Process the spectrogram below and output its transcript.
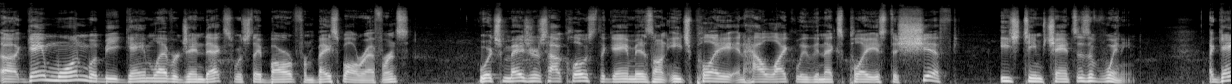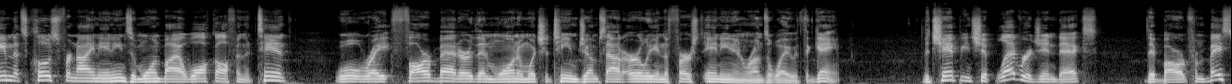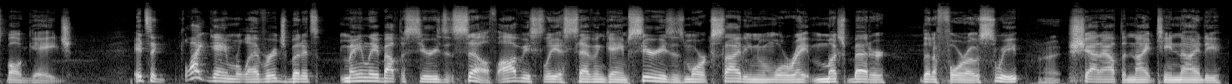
Uh, game one would be game leverage index, which they borrowed from Baseball Reference, which measures how close the game is on each play and how likely the next play is to shift each team's chances of winning. A game that's close for nine innings and won by a walk off in the tenth will rate far better than one in which a team jumps out early in the first inning and runs away with the game. The championship leverage index they borrowed from Baseball Gauge. It's a like game leverage, but it's mainly about the series itself. Obviously, a seven game series is more exciting and will rate much better than a 4 0 sweep. Right. Shout out the 1990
